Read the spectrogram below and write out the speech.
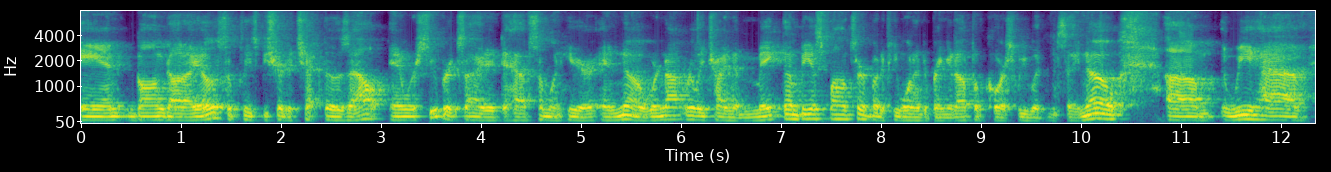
and Gong.io. So please be sure to check those out. And we're super excited to have someone here. And no, we're not really trying to make them be a sponsor, but if you wanted to bring it up, of course, we wouldn't say no. Um, we have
